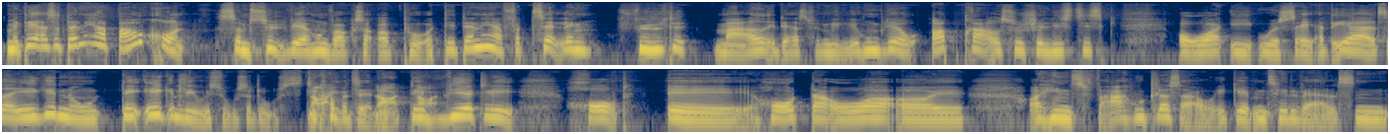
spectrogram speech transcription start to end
Men det er altså den her baggrund, som Sylvia hun vokser op på, og det er den her fortælling fyldte meget i deres familie. Hun bliver jo opdraget socialistisk over i USA, og det er altså ikke nogen, det er ikke et liv i sus og dus, de nej, kommer til nej, Det er nej. virkelig hårdt øh, hårdt derovre, og, øh, og hendes far hudler sig jo igennem tilværelsen.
